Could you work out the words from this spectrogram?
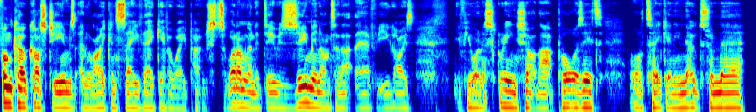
Funko Costumes and like and save their giveaway posts. So what I'm going to do is zoom in onto that there for you guys. If you want to screenshot that, pause it or take any notes from there.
